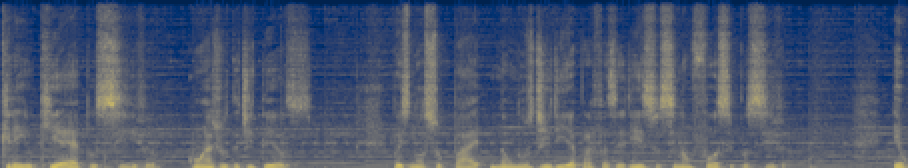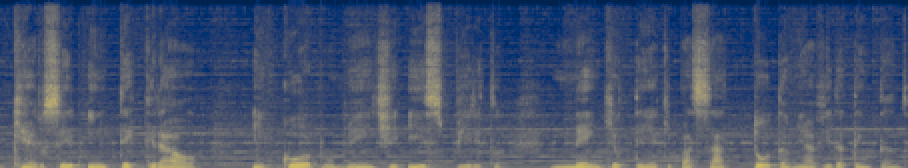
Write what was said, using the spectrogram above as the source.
Creio que é possível, com a ajuda de Deus. Pois nosso Pai não nos diria para fazer isso se não fosse possível. Eu quero ser integral em corpo, mente e espírito, nem que eu tenha que passar toda a minha vida tentando.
